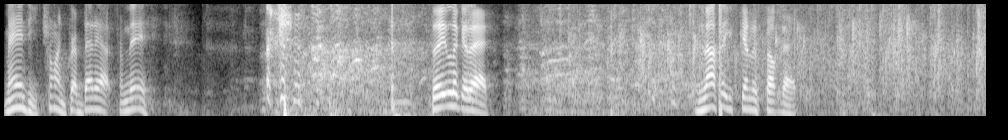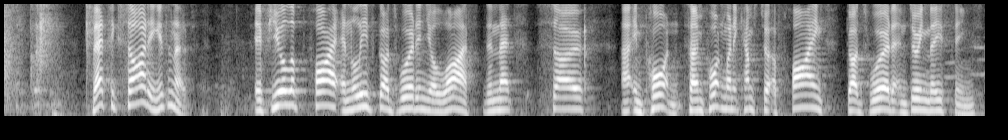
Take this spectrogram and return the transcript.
Mandy, try and grab that out from there. See, look at that. Nothing's going to stop that. That's exciting, isn't it? If you'll apply and live God's word in your life, then that's so uh, important. So important when it comes to applying God's word and doing these things.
